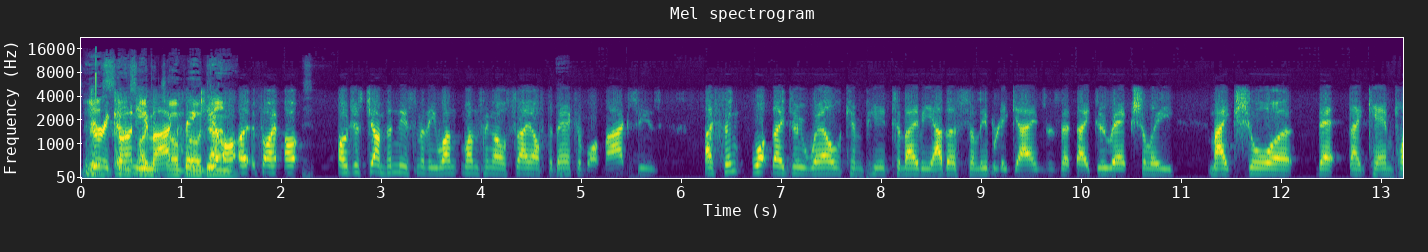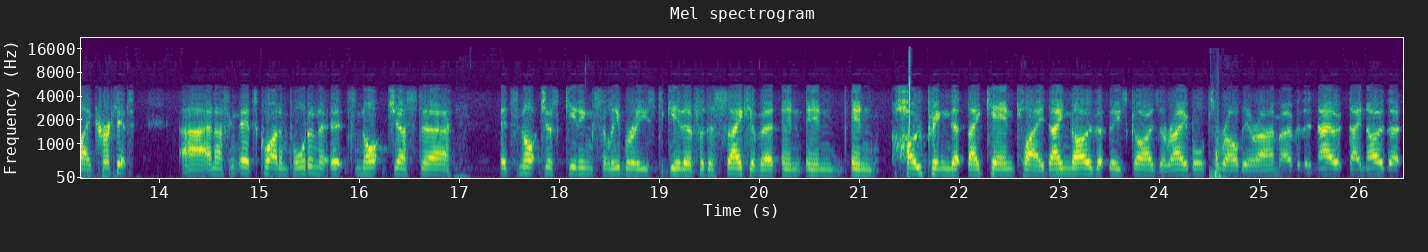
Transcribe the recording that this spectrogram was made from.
Very kind of you, like a Mark. Thank well you. I, if I, I'll, I'll just jump in there, Smithy. One, one thing I'll say off the back of what Mark says, I think what they do well compared to maybe other celebrity games is that they do actually make sure that they can play cricket, uh, and I think that's quite important. It's not just a it's not just getting celebrities together for the sake of it and, and, and hoping that they can play. They know that these guys are able to roll their arm over. They know, they know that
